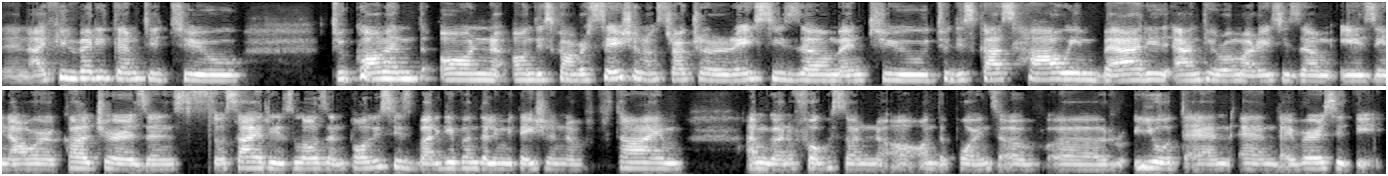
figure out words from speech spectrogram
And I feel very tempted to to comment on, on this conversation on structural racism and to, to discuss how embedded anti-Roma racism is in our cultures and societies, laws and policies, but given the limitation of time, I'm going to focus on, on the points of uh, youth and, and diversity.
